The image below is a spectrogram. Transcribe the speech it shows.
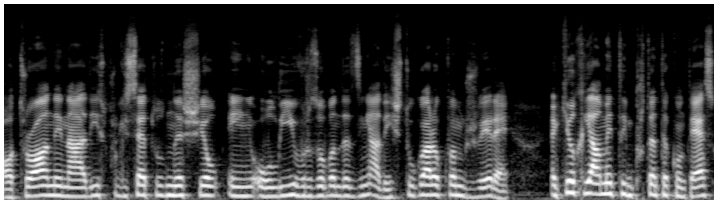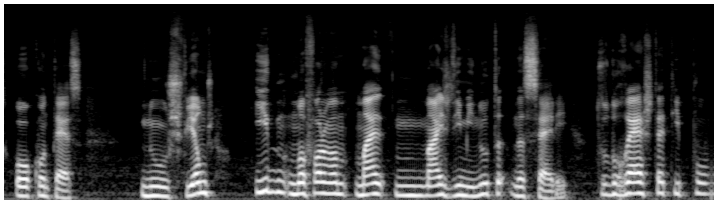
ao Tron nem nada disso, porque isso é tudo nasceu em ou livros ou banda desenhada. Isto agora o que vamos ver é aquilo que realmente importante acontece ou acontece nos filmes e de uma forma mais, mais diminuta na série. tudo o resto é tipo,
